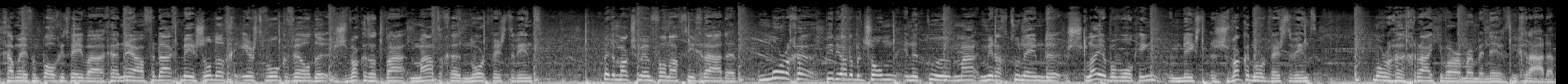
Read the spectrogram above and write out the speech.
Gaan we even een poging 2 wagen. Nou ja, vandaag meest zondag. Eerst wolkenvelden. Zwakke tot matige noordwestenwind. Met een maximum van 18 graden. Morgen periode met zon. In de middag toenemende sluierbewolking. Een meest zwakke noordwestenwind. Morgen graadje warmer met 19 graden.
